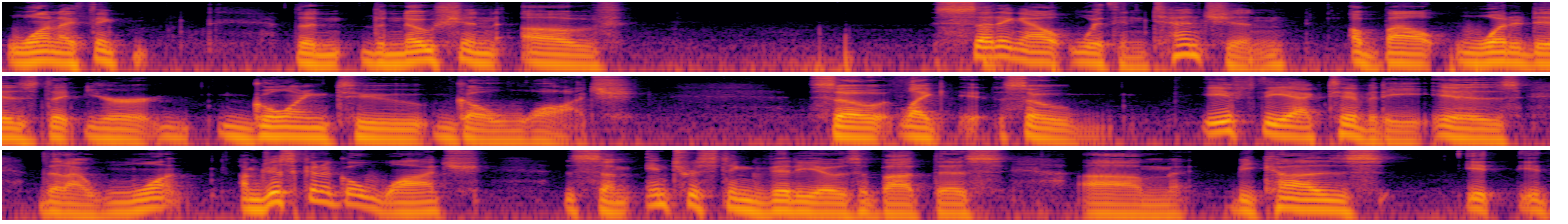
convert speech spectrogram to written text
one, I think the the notion of setting out with intention about what it is that you're going to go watch. So, like, so if the activity is that I want, I'm just going to go watch some interesting videos about this um, because it, it,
